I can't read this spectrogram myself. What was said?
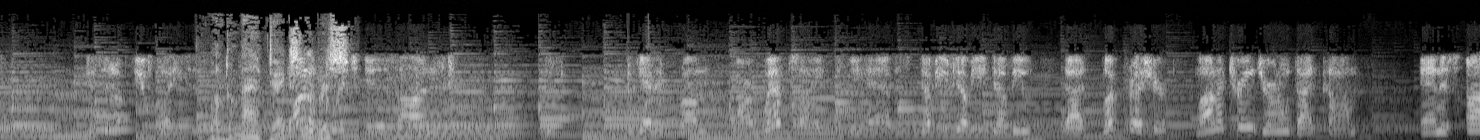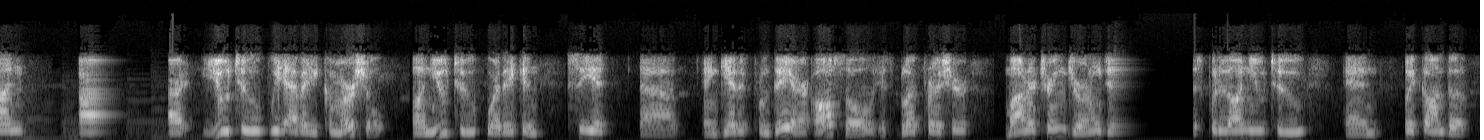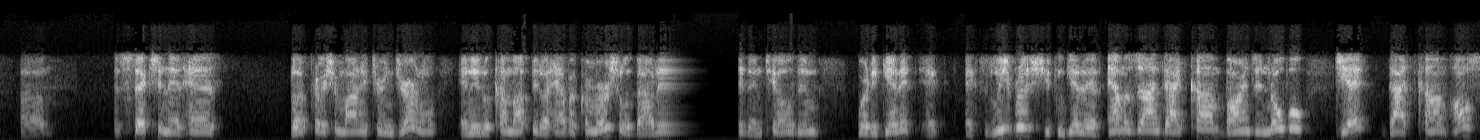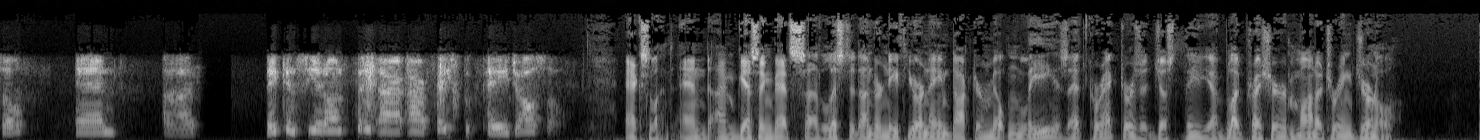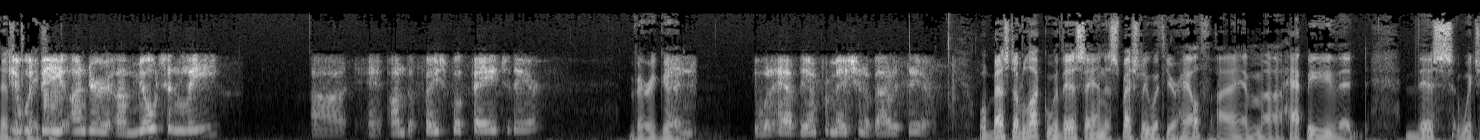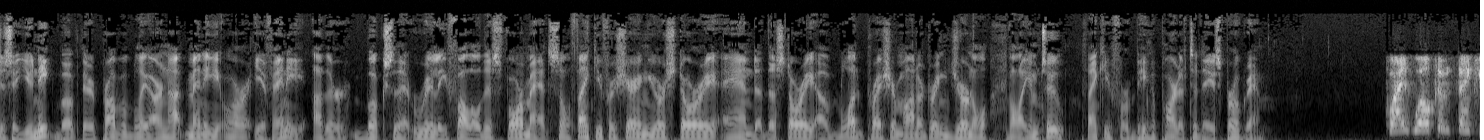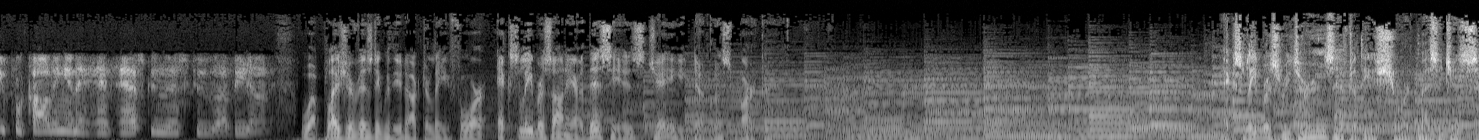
is in a few places. Welcome back to Ex Libris. Which is on, you get it from our website that we have www.bloodpressuremonitoringjournal.com, and it's on our, our YouTube. We have a commercial on YouTube where they can see it uh, and get it from there. Also, it's Blood Pressure Monitoring Journal. Just, just put it on YouTube and click on the uh, the section that has Blood Pressure Monitoring Journal, and it'll come up. It'll have a commercial about it and tell them where to get it. Ex Libris, you can get it at Amazon.com, Barnes and Noble, Jet.com also, and uh, they can see it on fa- our, our Facebook page also. Excellent. And I'm guessing that's uh, listed underneath your name, Dr. Milton Lee. Is that correct? Or is it just the uh, Blood Pressure Monitoring Journal designation? It would be under uh, Milton Lee uh, on the Facebook page there. Very good. And it would have the information about it there. Well, best of luck with this, and especially with your health. I am uh, happy that this, which is a unique book, there probably are not many, or if any, other books that really follow this format. So, thank you for sharing your story and the story of Blood Pressure Monitoring Journal, Volume 2. Thank you for being a part of today's program. Quite welcome. Thank you for calling and, and asking us to uh, be on it. Well, pleasure visiting with you, Dr. Lee. For Ex Libris on Air, this is J. Douglas Barker. Libris returns after these short messages.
